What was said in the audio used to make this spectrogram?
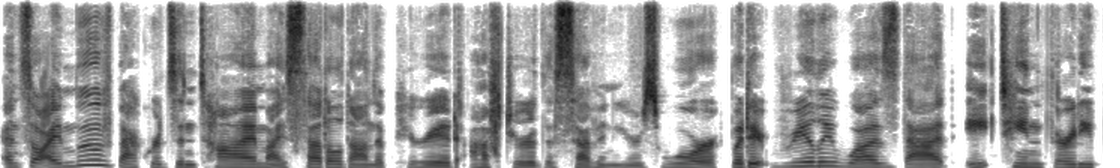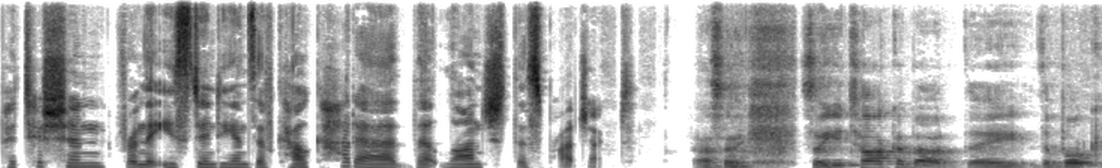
And so I moved backwards in time. I settled on the period after the Seven Years' War, but it really was that 1830 petition from the East Indians of Calcutta that launched this project. Fascinating. So you talk about the the book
